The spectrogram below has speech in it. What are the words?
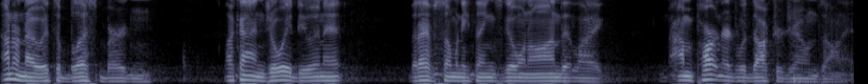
I don't know, it's a blessed burden. Like I enjoy doing it, but I have so many things going on that like I'm partnered with Dr. Jones on it.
